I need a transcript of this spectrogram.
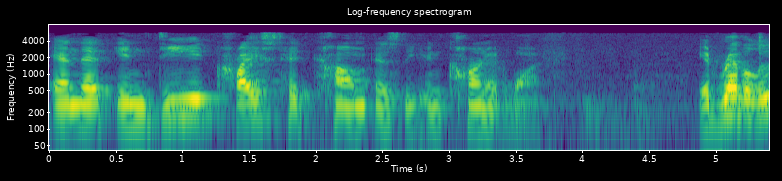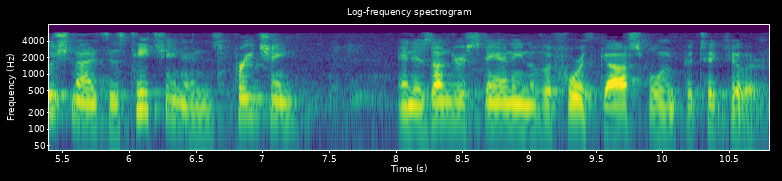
And that indeed Christ had come as the incarnate one. It revolutionized his teaching and his preaching and his understanding of the fourth gospel in particular.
